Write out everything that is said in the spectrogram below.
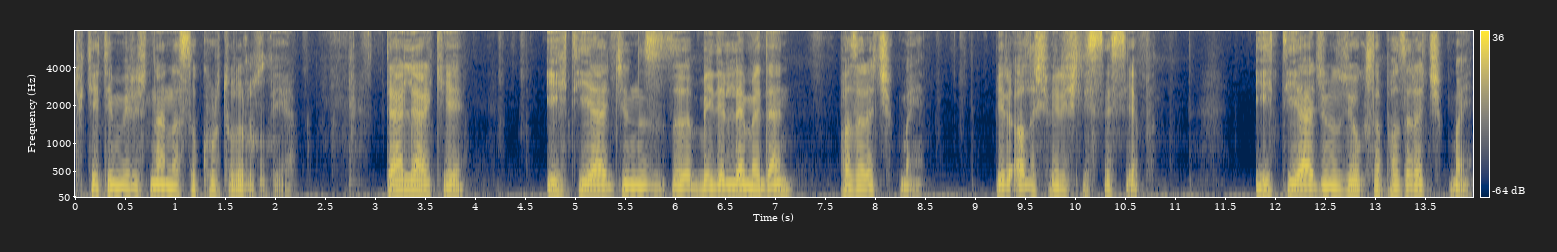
Tüketim virüsünden nasıl kurtuluruz diye. Derler ki ihtiyacınızı belirlemeden pazara çıkmayın. Bir alışveriş listesi yapın. İhtiyacınız yoksa pazara çıkmayın.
